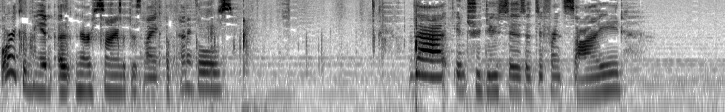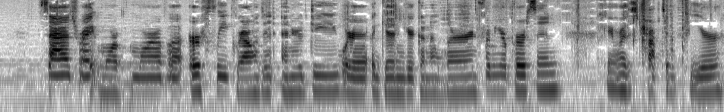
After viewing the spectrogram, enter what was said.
Or it could be an, an earth sign with this Knight of Pentacles that introduces a different side Sag, right? More more of a earthly grounded energy where again you're gonna learn from your person. Getting rid of this trapped in fear.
